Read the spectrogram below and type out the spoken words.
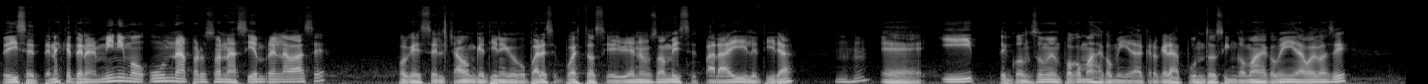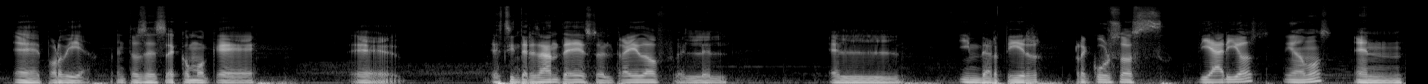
te dice, tenés que tener mínimo una persona siempre en la base, porque es el chabón que tiene que ocupar ese puesto. Si viene un zombie, se para ahí y le tira. Eh, y te consume un poco más de comida. Creo que era .5 más de comida o algo así. eh, por día. Entonces es como que... eh, es interesante eso, el trade-off, el, el- el invertir recursos diarios, digamos, en,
